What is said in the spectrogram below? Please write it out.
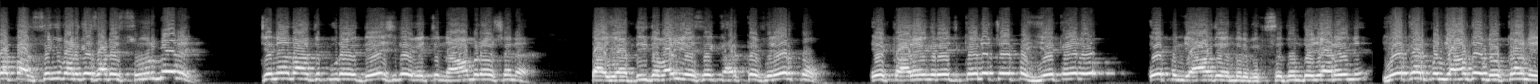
ਤਾਂ ਭਗਤ ਸਿੰਘ ਵਰਗੇ ਸਾਡੇ ਸੂਰਮੇ ਨੇ, ਜਿਨ੍ਹਾਂ ਦਾ ਅੱਜ ਪੂਰੇ ਦੇਸ਼ ਦੇ ਵਿੱਚ ਨਾਮ ਰੋਸ਼ਨ ਹੈ। ਤਾਂ ਆਜ਼ਾਦੀ ਦਵਾਈ ਇਸੇ ਕਰਕੇ ਫੇਰ ਤੋਂ, ਇਹ ਕਾਲੇ ਅੰਗਰੇਜ਼ ਕਹਿ ਲੋ ਚਾਹੇ ਭਈਏ ਕਹਿ ਲੋ ਇਹ ਪੰਜਾਬ ਦੇ ਅੰਦਰ ਵਿਕਸਿਤ ਹੁੰਦੇ ਜਾ ਰਹੇ ਨੇ। ਜੇਕਰ ਪੰਜਾਬ ਦੇ ਲੋਕਾਂ ਨੇ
